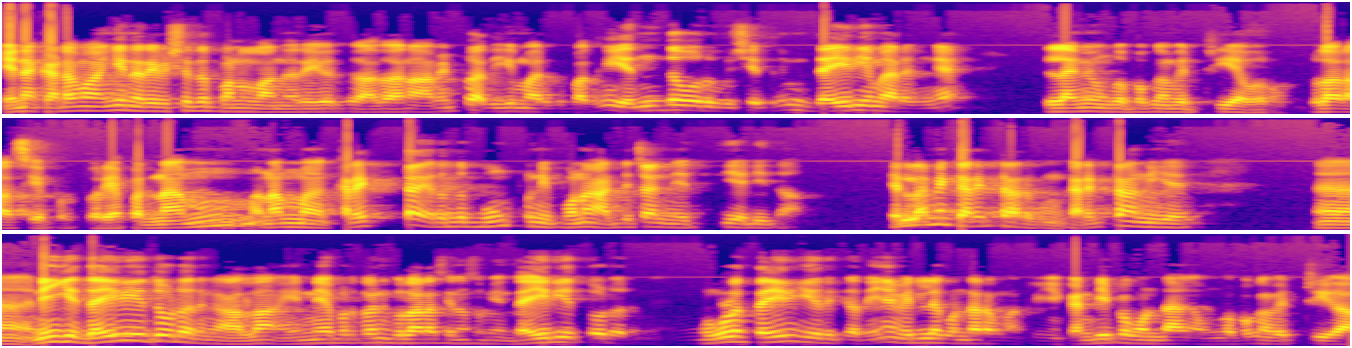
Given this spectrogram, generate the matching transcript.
ஏன்னா கடன் வாங்கி நிறைய விஷயத்த பண்ணலாம். நிறைய பேருக்கு அதான அமைப்பு அதிகமாக இருக்குது பாருங்க எந்த ஒரு விஷயத்துலையும் தைரியமாக இருங்க. எல்லாமே உங்க பக்கம் வெற்றியா வரும். துளாராசியை பொறுத்தவரை. அப்ப நம்ம நம்ம கரெக்டா இருந்து பூம் பண்ணி போனா அடிச்சா நெத்தி அடிதான். எல்லாமே கரெக்டா இருக்கும். கரெக்டா நீங்க நீங்க தைரியத்தோட இருங்க. அதான் என்னைய பொறுத்தவரை துளாராசி என்ன சொல்லுங்க தைரியத்தோட இருங்க. உங்களோட தைரியம் இருக்கு ஏன் வெளில கொண்டாட மாட்டீங்க? கண்டிப்பா கொண்டாங்க. உங்க பக்கம் வெற்றியா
